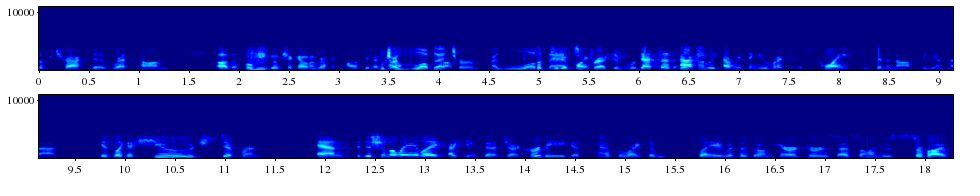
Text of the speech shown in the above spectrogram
subtractive retcons uh, that folks mm-hmm. should go check out on graphicpolicy.com. Which I love that um, term. I love that subtractive. Re- that says actually everything you've read to this point, he's been a Nazi in that is like a huge difference. And additionally, like I think that Jack Kirby gets has the right to play with his own characters as someone who's survived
